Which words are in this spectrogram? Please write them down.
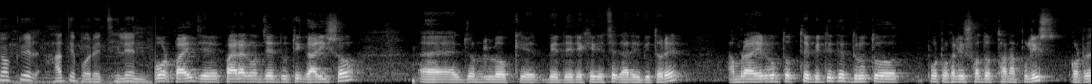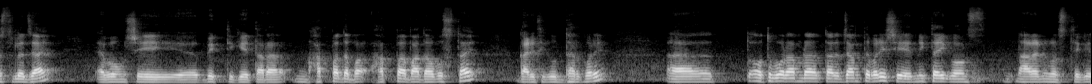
চক্রের হাতে পড়েছিলেন। খবর পাই যে পায়রাগঞ্জে দুটি গাড়ি সহ একজন লোককে বেঁধে রেখে দিয়েছে গাড়ির ভিতরে। আমরা এরকম তথ্যের ভিত্তিতে দ্রুত পটুয়াখালী সদর থানা পুলিশ ঘটনাস্থলে যায়। এবং সেই ব্যক্তিকে তারা হাত পা হাত পা বাঁধা অবস্থায় গাড়ি থেকে উদ্ধার করে। অতপর আমরা তারা জানতে পারি সে নিতাইগঞ্জ, নারায়ণগঞ্জ থেকে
